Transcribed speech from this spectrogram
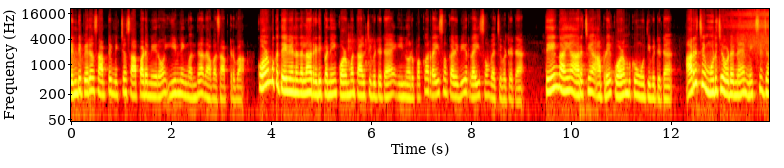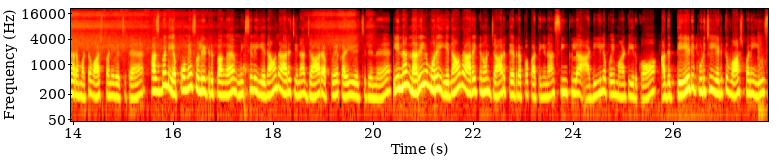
ரெண்டு பேரும் சாப்பிட்டு மிச்சம் சாப்பாடு மீறும். ஈவினிங் வந்து அதை அவள் சாப்பிட்ருவான் குழம்புக்கு தேவையானதெல்லாம் ரெடி பண்ணி குழம்பும் தாளித்து விட்டுட்டேன். இன்னொரு பக்கம் ரைஸும் கழுவி ரைஸும் வச்சு விட்டுட்டேன். தேங்காயும் அரைச்சி அப்படியே குழம்புக்கும் ஊற்றி விட்டுட்டேன். அரைச்சி முடிச்ச உடனே மிக்ஸி ஜாரை மட்டும் வாஷ் பண்ணி வச்சுட்டேன். ஹஸ்பண்ட் எப்போவுமே சொல்லிட்டு இருப்பாங்க மிக்சியில் ஏதாவது அரைச்சினா ஜார் அப்போவே கழுவி வச்சுடுன்னு. ஏன்னா நிறைய முறை ஏதாவது அரைக்கணும்னு ஜார் தேடுறப்ப பார்த்தீங்கன்னா சிங்க்கில் அடியில் போய் மாட்டியிருக்கோம். அதை தேடி பிடிச்சி எடுத்து வாஷ் பண்ணி யூஸ்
